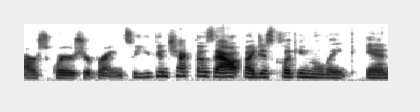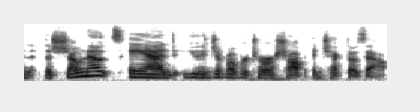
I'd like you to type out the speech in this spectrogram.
our Squares Your Brain. So you can check those out by just clicking the link in the show notes, and you can jump over to our shop and check those out.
